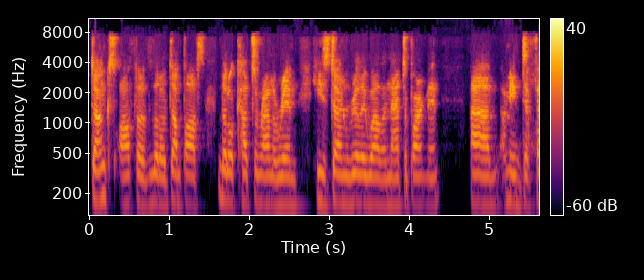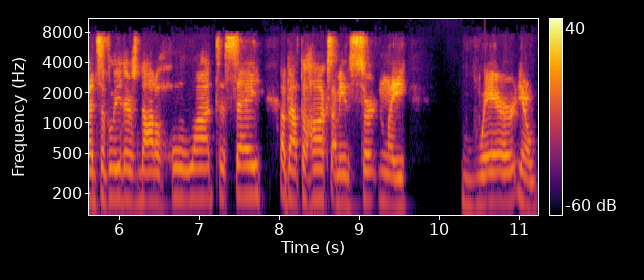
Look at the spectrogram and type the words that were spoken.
dunks off of little dump offs, little cuts around the rim. He's done really well in that department. Um, I mean, defensively, there's not a whole lot to say about the Hawks. I mean, certainly where you know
